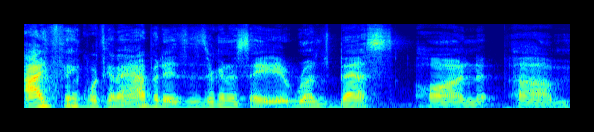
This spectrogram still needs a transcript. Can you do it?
I think what's going to happen is, is they're going to say it runs best on um,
